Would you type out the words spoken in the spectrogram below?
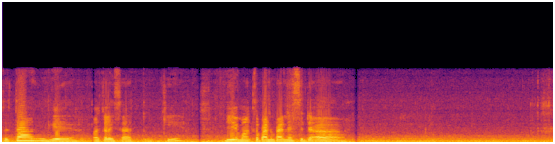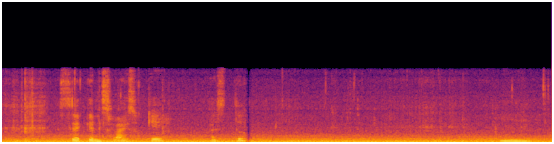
Tetangga. Makan lagi satu, okay Dia makan panas-panas sedap lah Second slice, okay Lepas tu. Hmm.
